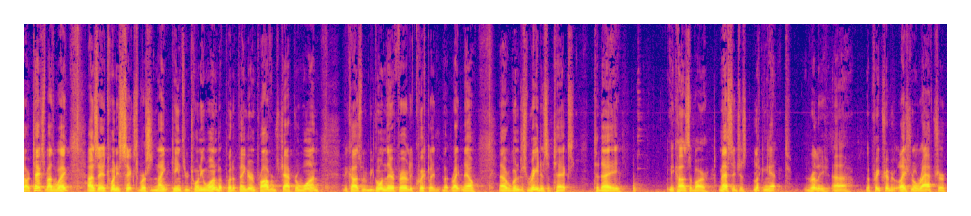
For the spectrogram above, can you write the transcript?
It's our text, by the way, Isaiah 26, verses 19 through 21, but put a finger in Proverbs chapter 1 because we'll be going there fairly quickly. But right now, uh, we're going to just read as a text today because of our message is looking at really uh, the pre tribulational rapture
